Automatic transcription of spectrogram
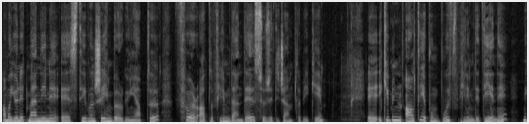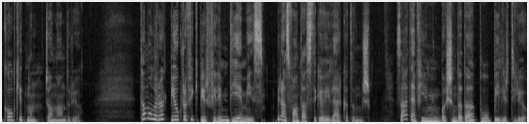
Ama yönetmenliğini e, Steven Sheinberg'ün yaptığı Fur adlı filmden de söz edeceğim tabii ki. E, 2006 yapım bu filmde diyeni Nicole Kidman canlandırıyor. Tam olarak biyografik bir film diyemeyiz. Biraz fantastik öğeler katılmış. Zaten filmin başında da bu belirtiliyor.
